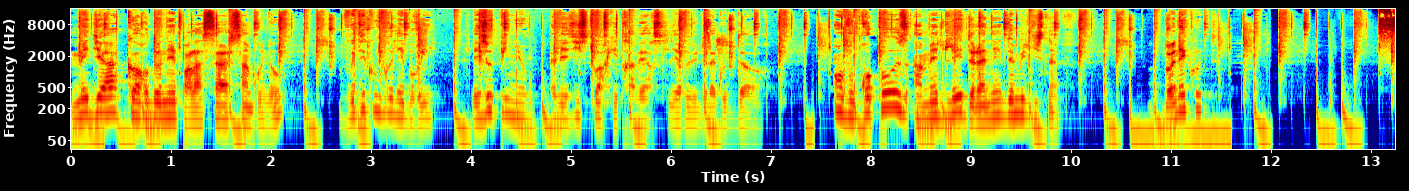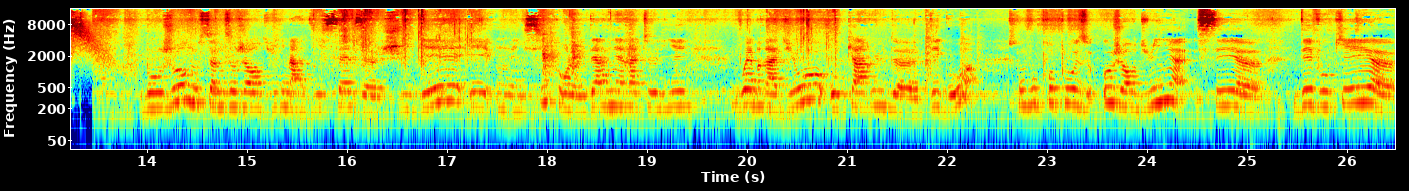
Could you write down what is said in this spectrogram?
média coordonné par la salle Saint-Bruno, vous découvrez les bruits, les opinions et les histoires qui traversent les rues de la Goutte d'Or. On vous propose un medley de l'année 2019. Bonne écoute Bonjour, nous sommes aujourd'hui mardi 16 juillet et on est ici pour le dernier atelier web radio au Carude d'Ego. Ce qu'on vous propose aujourd'hui, c'est euh, d'évoquer euh,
